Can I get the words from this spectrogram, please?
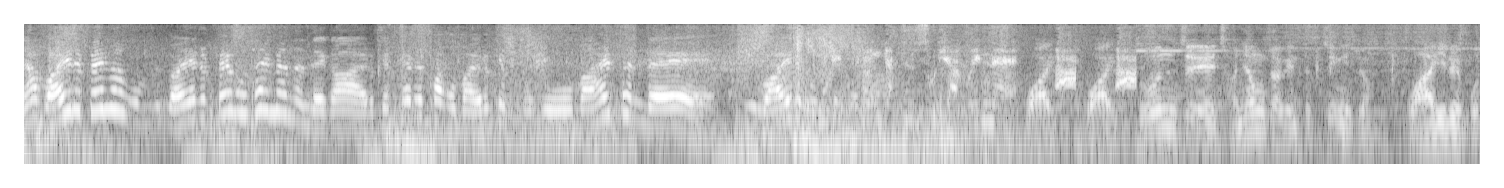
야 Y를 빼면 Y를 빼고 살면은 내가 이렇게 패를 타고 막 이렇게 보고 막 할 텐데 이 Y를 못 빼. 같은 소리 하고 있네. Y, Y. 브론즈의 전형적인 특징이죠. Y를 못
